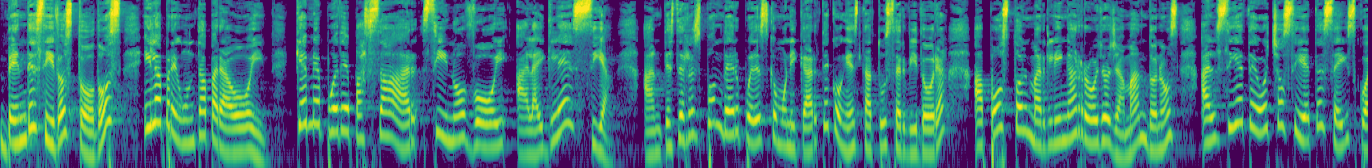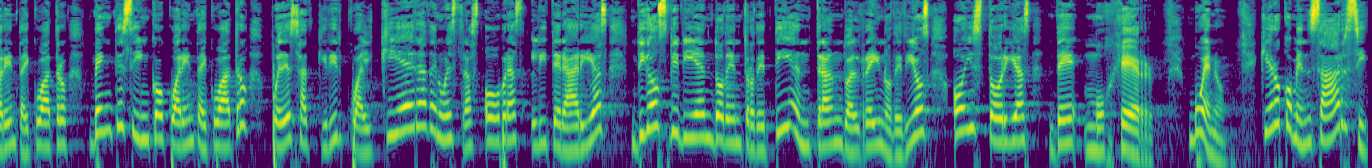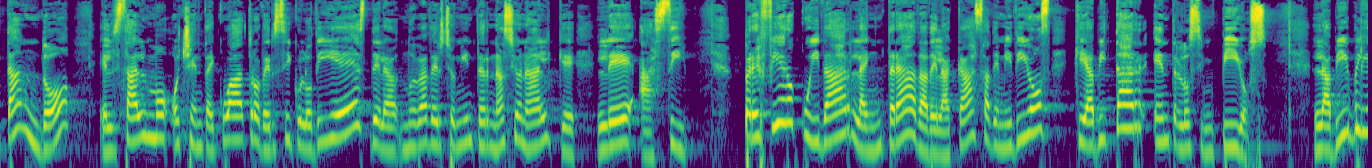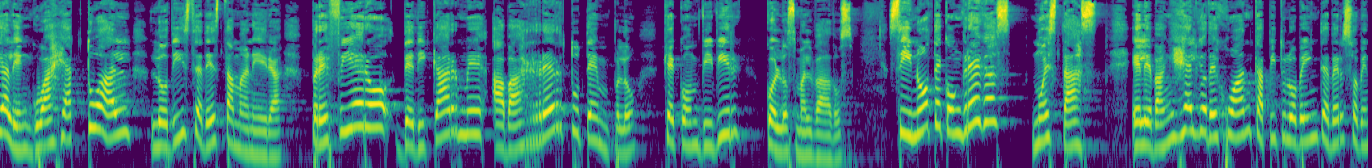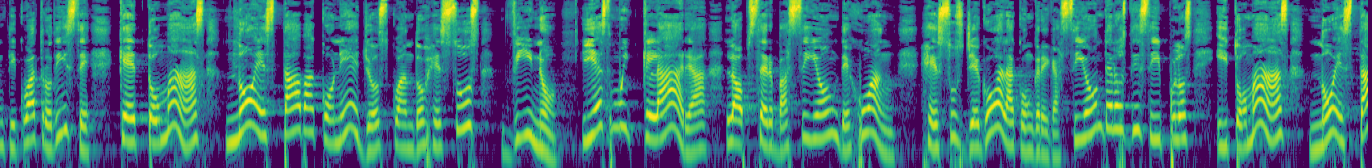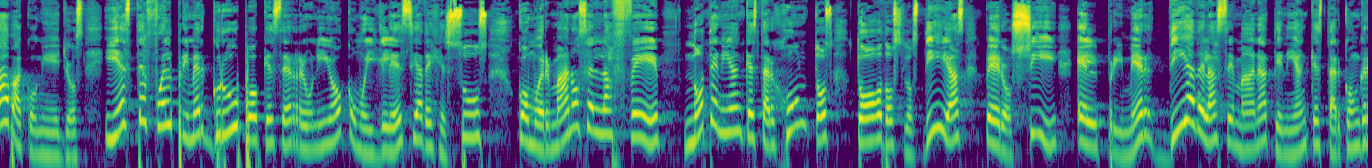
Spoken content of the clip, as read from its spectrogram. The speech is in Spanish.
Bendecidos todos. Y la pregunta para hoy, ¿qué me puede pasar si no voy a la iglesia? Antes de responder, puedes comunicarte con esta tu servidora, apóstol Marlín Arroyo, llamándonos al 787-644-2544. Puedes adquirir cualquiera de nuestras obras literarias, Dios viviendo dentro de ti, entrando al reino de Dios o historias de mujer. Bueno, quiero comenzar citando el Salmo 84 versículo 10 de la nueva versión internacional que lee así. Prefiero cuidar la entrada de la casa de mi Dios que habitar entre los impíos. La Biblia, lenguaje actual, lo dice de esta manera. Prefiero dedicarme a barrer tu templo que convivir con los malvados. Si no te congregas, no estás. El Evangelio de Juan capítulo 20 verso 24 dice que Tomás no estaba con ellos cuando Jesús vino. Y es muy clara la observación de Juan. Jesús llegó a la congregación de los discípulos y Tomás no estaba con ellos. Y este fue el primer grupo que se reunió como iglesia de Jesús, como hermanos en la fe. No tenían que estar juntos todos los días, pero sí el primer día de la semana tenían que estar congregados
